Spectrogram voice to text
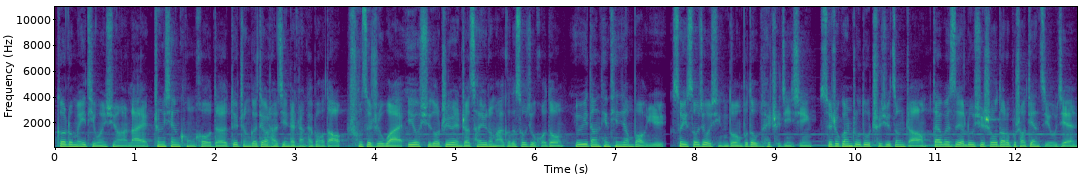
各路媒体闻讯而来，争先恐后的对整个调查进展展开报道。除此之外，也有许多志愿者参与了马格的搜救活动。由于当天天降暴雨，所以搜救行动不得不推迟进行。随着关注度持续增长，戴维斯也陆续收到了不少电子邮件，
